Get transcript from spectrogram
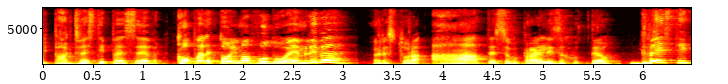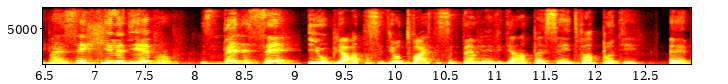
И пак 250 евро. Копале, той има водоем ли бе? Ресторант. А, те са го правили за хотел. 250 хиляди евро с ДДС. И обявата седи от 20 септември е видяна 52 пъти. Е,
